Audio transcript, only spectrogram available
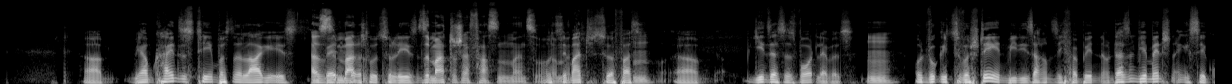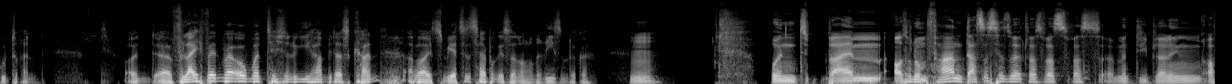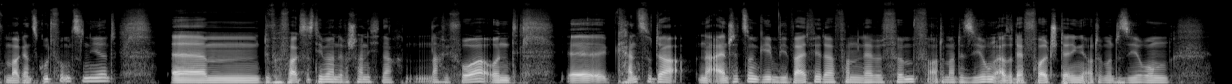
Ähm, wir haben kein System, was in der Lage ist, also Literatur zu lesen. Semantisch erfassen, meinst du? Und damit? semantisch zu erfassen. Mhm. Ähm, jenseits des Wortlevels. Mhm. Und wirklich zu verstehen, wie die Sachen sich verbinden. Und da sind wir Menschen eigentlich sehr gut drin. Und äh, vielleicht werden wir irgendwann Technologie haben, die das kann, aber zum jetzigen Zeitpunkt ist da noch eine Riesenlücke. Mhm. Und beim autonomen Fahren, das ist ja so etwas, was, was mit Deep Learning offenbar ganz gut funktioniert. Ähm, du verfolgst das Thema wahrscheinlich nach, nach wie vor und äh, kannst du da eine Einschätzung geben, wie weit wir da von Level 5 Automatisierung, also der vollständigen Automatisierung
